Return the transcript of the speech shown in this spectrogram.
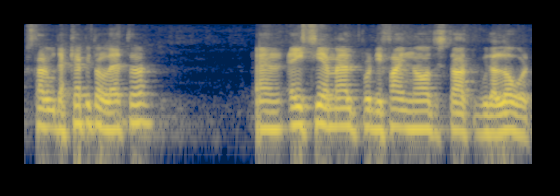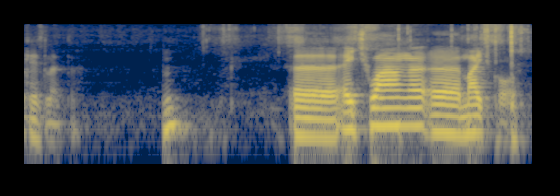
start with a capital letter, and HTML predefined nodes start with a lowercase letter. Hmm? Uh, H1, uh, my scores.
